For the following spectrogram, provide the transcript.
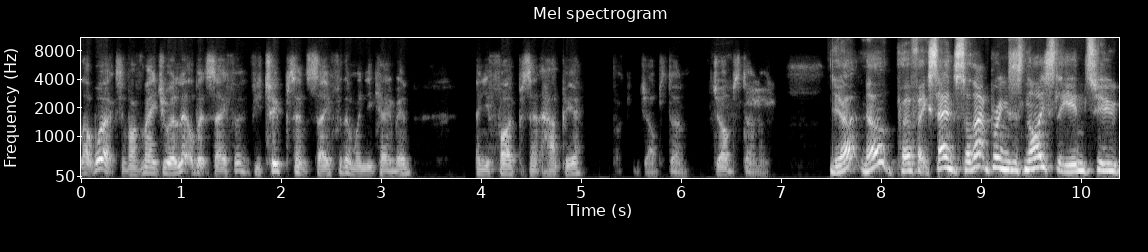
that works. If I've made you a little bit safer, if you're two percent safer than when you came in, and you're five percent happier, fucking job's done. Job's done. Yeah, no, perfect sense. So that brings us nicely into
